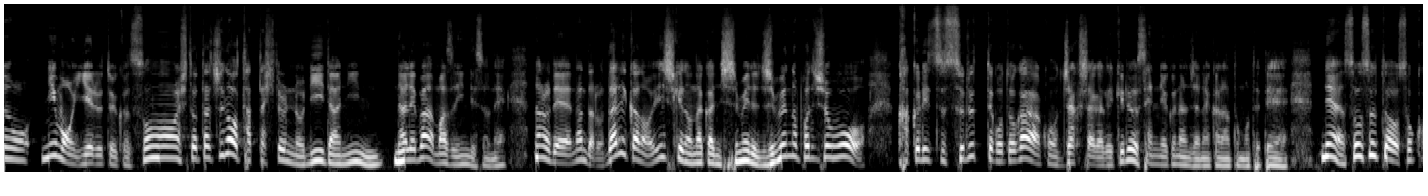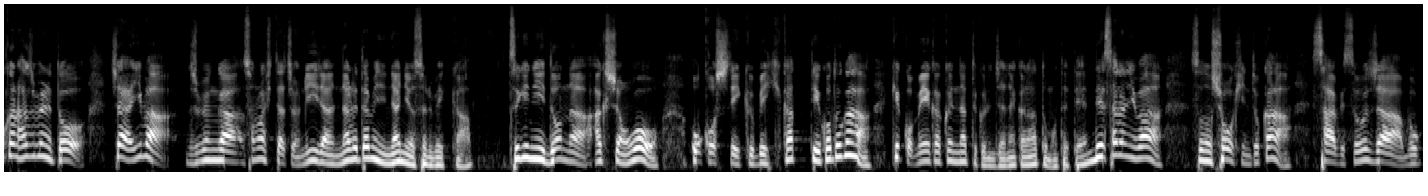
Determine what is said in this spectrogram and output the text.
のにも言えるというかその人たちのたった一人のリーダーになればまずいいんですよね。なのでなんだろう誰かの意識の中に占める自分のポジションを確立するってことがこう弱者ができる戦略なんじゃないかなと思ってて。でそうするとそこから始めるとじゃあ今自分がその人たちのリーダーになるために何をするべきか。次にどんなアクションを起こしていくべきかっていうことが結構明確になってくるんじゃないかなと思っててでさらにはその商品とかサービスをじゃあ僕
